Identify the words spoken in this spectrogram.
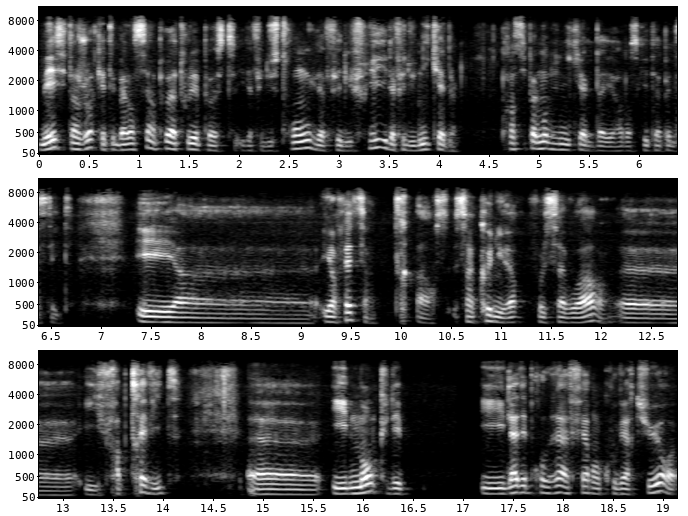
Mais c'est un joueur qui a été balancé un peu à tous les postes. Il a fait du strong, il a fait du free, il a fait du nickel. Principalement du nickel d'ailleurs lorsqu'il était à Penn State. Et, euh, en fait, c'est un, c'est un cogneur, faut le savoir. Euh, il frappe très vite. Euh, il manque des, il a des progrès à faire en couverture,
